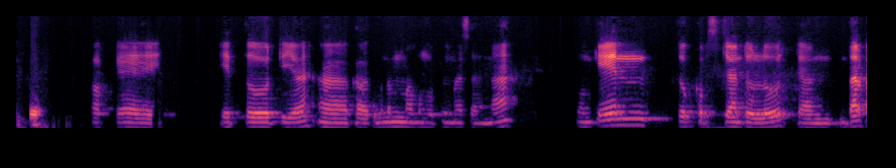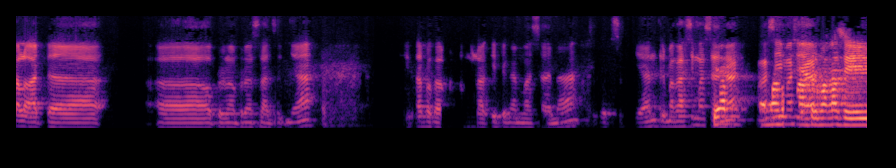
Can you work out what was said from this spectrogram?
gitu. Oke, itu dia. Uh, kalau teman-teman mau menghubungi Mas Hana, mungkin cukup sekian dulu dan ntar kalau ada uh, obrolan-obrolan selanjutnya kita bakal lagi dengan Mas Hana. Cukup sekian. Terima kasih Mas Hana. Terima kasih Mas ya. Terima kasih.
